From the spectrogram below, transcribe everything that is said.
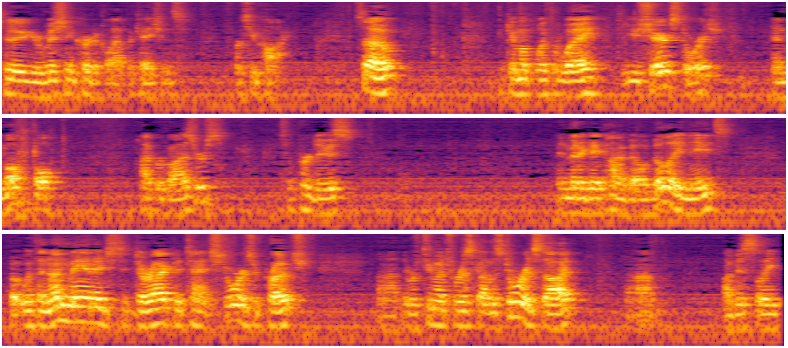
to your mission critical applications are too high. So we came up with a way to use shared storage and multiple hypervisors to produce and mitigate high availability needs. But with an unmanaged direct attached storage approach, uh, there was too much risk on the storage side. Uh, obviously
